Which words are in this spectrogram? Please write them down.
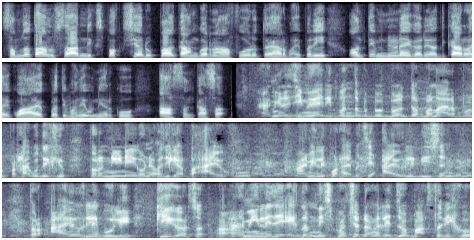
सम्झौता अनुसार निष्पक्ष रूपमा काम गर्न आफूहरू तयार भए पनि अन्तिम निर्णय गर्ने अधिकार रहेको आयोगप्रति भने उनीहरूको आशंका छ। हामीले जिम्मेवारी पनि त बनाएर पठाएको देखियो तर निर्णय गर्ने अधिकार त आयोगको हो। हामीले पठाएपछि आयोगले डिसिजन गर्ने तर आयोगले भोलि के गर्छ? हामीले चाहिँ एकदम निष्पक्ष ढङ्गले जो वास्तविक हो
